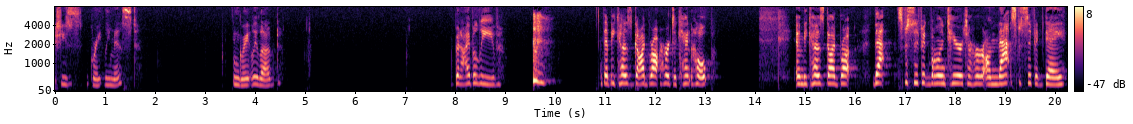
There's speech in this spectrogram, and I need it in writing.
she's greatly missed and greatly loved. But I believe that because God brought her to Kent Hope, and because God brought that specific volunteer to her on that specific day,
